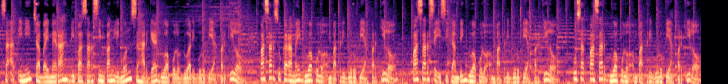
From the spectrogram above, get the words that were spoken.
saat ini cabai merah di Pasar Simpang Limun seharga Rp22.000 per kilo, Pasar Sukaramai Rp24.000 per kilo, Pasar Seisi Kambing Rp24.000 per kilo, Pusat Pasar Rp24.000 per kilo,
